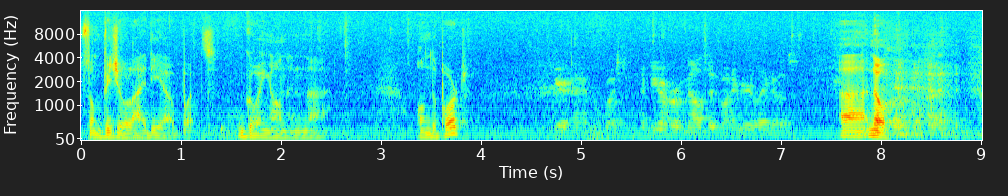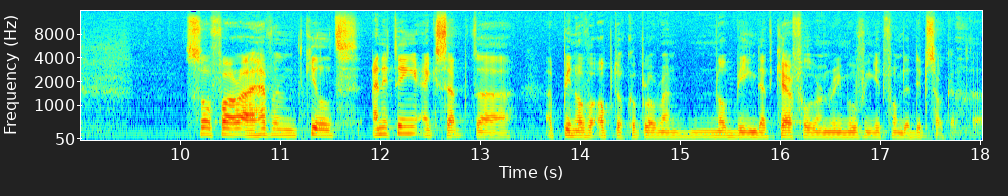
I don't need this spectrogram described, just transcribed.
some visual idea of what's going on in uh, on the board. Here, I have a question. Have you ever melted one of your Legos? Uh, no. so far, I haven't killed anything except uh, a pin of an optocoupler when not being that careful when removing it from the dip socket. Uh,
